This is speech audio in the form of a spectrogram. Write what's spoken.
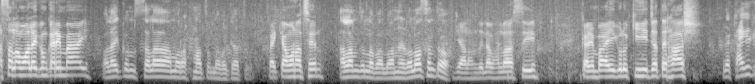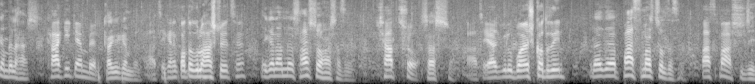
আসসালামু আলাইকুম কারিম ভাই। ওয়ালাইকুম সালাম রহমতুল্লাহ বরকাত ভাই কেমন আছেন? আলহামদুলিল্লাহ ভালো। আপনি ভালো আছেন তো? জি আলহামদুলিল্লাহ ভালো আছি। কারিম ভাই এগুলো কি জাতের হাঁস? কাকি ক্যাম্বেল হাঁস। Khaki Campbell. Khaki Campbell. আচ্ছা এখানে কতগুলো হাঁস রয়েছে? এখানে আপনার সাতশো হাঁস আছে। সাতশো? সাতশো। আচ্ছা এই হাঁসগুলোর বয়স কতদিন? এটা পাঁচ মাস চলতেছে। পাঁচ মাস? জি।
